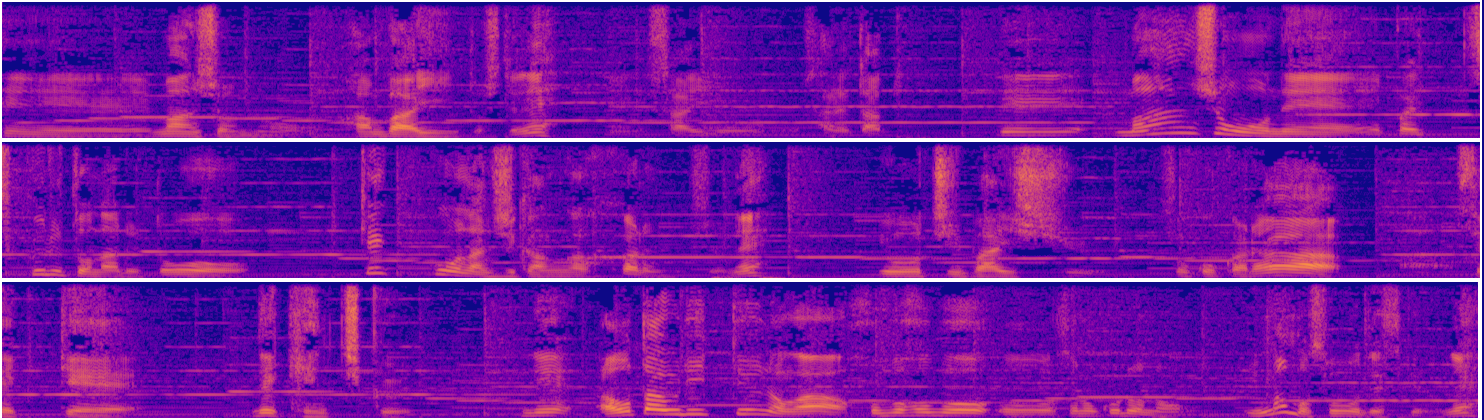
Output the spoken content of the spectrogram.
えー、マンションの販売員としてね採用されたと。でマンションをねやっぱり作るとなると結構な時間がかかるんですよね。用地買収。そこから設計。で建築。で青田売りっていうのがほぼほぼその頃の今もそうですけどね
